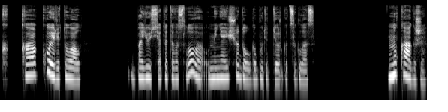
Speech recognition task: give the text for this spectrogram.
К какой ритуал? Боюсь, от этого слова у меня еще долго будет дергаться глаз. Ну как же?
